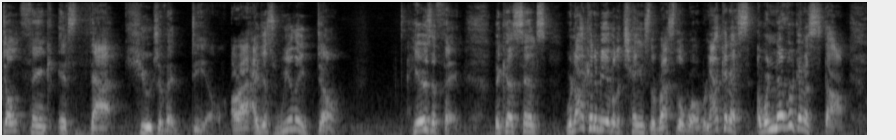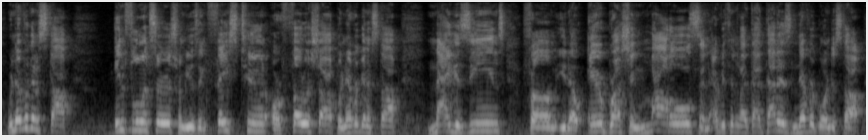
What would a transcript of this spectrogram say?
don't think it's that huge of a deal, all right? I just really don't. Here's the thing, because since we're not gonna be able to change the rest of the world, we're not gonna, we're never gonna stop. We're never gonna stop influencers from using Facetune or Photoshop. We're never gonna stop magazines from, you know, airbrushing models and everything like that. That is never going to stop.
